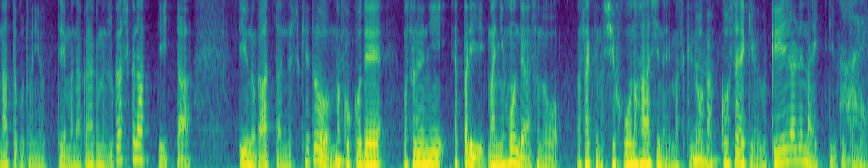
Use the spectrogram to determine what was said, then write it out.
なったことによって、まあ、なかなか難しくなっていったっていうのがあったんですけど、まあ、ここで、まあ、それにやっぱり、まあ、日本ではその、まあ、さっきの手法の話になりますけど、うん。学校ストライキが受け入れられないっていうこともはい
